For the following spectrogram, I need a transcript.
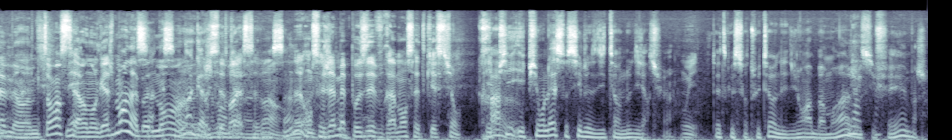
ouais mais en même temps c'est Mais un engagement un ça- abonnement c'est un hein. Engagement. C'est vrai, c'est vrai. On- On s'est jamais posé vraiment cette question. Et Grave. puis, et puis on laisse aussi l'auditeur nous dire, tu vois. Oui. Peut-être que sur Twitter, on est disant, ah bah moi, Bien j'ai kiffé, machin,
